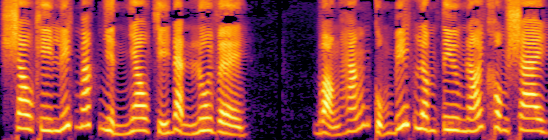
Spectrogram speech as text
Sau khi liếc mắt nhìn nhau chỉ đành lui về. Bọn hắn cũng biết Lâm Tiêu nói không sai.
